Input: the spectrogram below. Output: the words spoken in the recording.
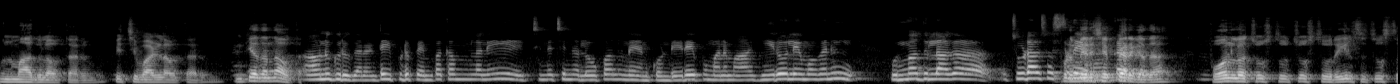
ఉన్మాదులు అవుతారు పిచ్చివాళ్ళు అవుతారు ఇంకేదన్నా అవుతారు. అవును గురుగారు అంటే ఇప్పుడు పెంపకంలోనే చిన్న చిన్న లోపాలు ఉన్నాయి అనుకోండి రేపు మనం ఆ హీరోలేమో కానీ ఉన్మాదుల్లాగా చూడాల్సి ఇప్పుడు వస్తుంది మీరు చెప్పారు కదా ఫోన్లో చూస్తూ చూస్తూ రీల్స్ చూస్తూ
